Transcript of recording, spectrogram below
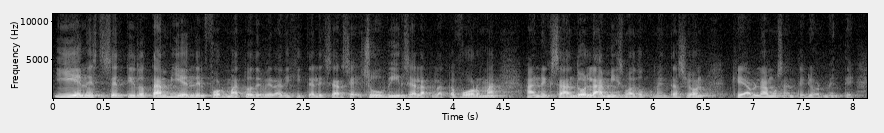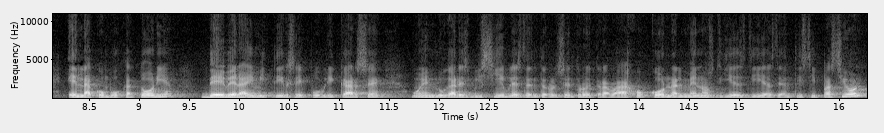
y en este sentido también el formato deberá digitalizarse, subirse a la plataforma, anexando la misma documentación que hablamos anteriormente. En la convocatoria deberá emitirse y publicarse en lugares visibles dentro del centro de trabajo con al menos 10 días de anticipación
